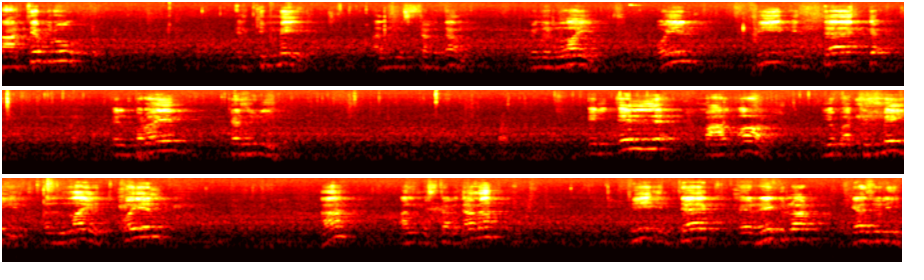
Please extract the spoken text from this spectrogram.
هعتبره الكمية المستخدمة من ال light oil في إنتاج ال prime gasoline ال L مع ال R يبقى كمية ال light oil ها المستخدمة في إنتاج ال regular gasoline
